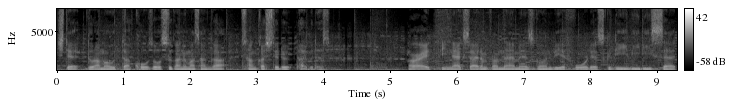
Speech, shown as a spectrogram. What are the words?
してドラマを打った構造菅沼さんが参加してるライブです。Alright, the next item from them is going to be a four disc DVD set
